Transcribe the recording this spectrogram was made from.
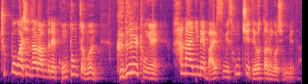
축복하신 사람들의 공통점은 그들을 통해 하나님의 말씀이 성취되었다는 것입니다.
